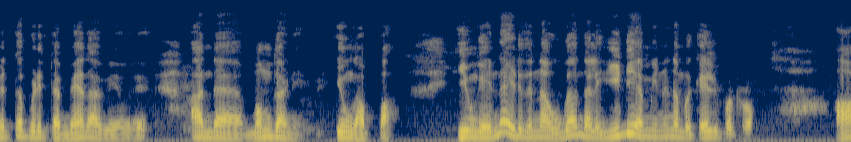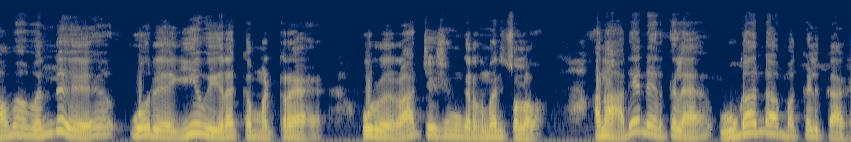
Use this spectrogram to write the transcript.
மெத்த பிடித்த மேதாவி அவர். அந்த மம்தானி இவங்க அப்பா. இவங்க என்ன ஆயிடுதுன்னா உகாந்தால இடி அமீன்னு நம்ம கேள்விப்பட்டுறோம் அவன் வந்து ஒரு ஈவு இரக்கமற்ற ஒரு ராட்சேஷனுங்கிறது மாதிரி சொல்லலாம். ஆனால் அதே நேரத்தில் உகாந்தா மக்களுக்காக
